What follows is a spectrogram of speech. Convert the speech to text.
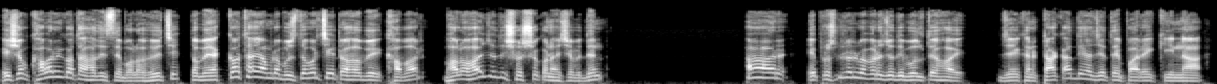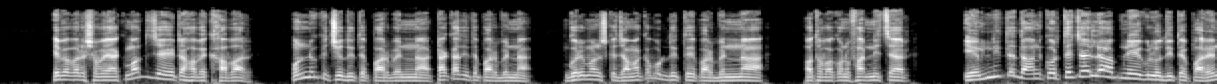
এইসব খাবারের কথা হাদিসে বলা হয়েছে। তবে এক কথায় আমরা বুঝতে পারছি, এটা হবে খাবার। ভালো হয় যদি শস্যকণা হিসেবে দেন। আর এই প্রশ্নটার ব্যাপারে যদি বলতে হয় যে, এখানে টাকা দেয়া যেতে পারে কি না এ ব্যাপারে সবাই একমত যে এটা হবে খাবার। অন্য কিছু দিতে পারবেন না, টাকা দিতে পারবেন না, গরিব মানুষকে জামা কাপড় দিতে পারবেন না অথবা কোনো ফার্নিচার। এমনিতে দান করতে চাইলে আপনি এগুলো দিতে পারেন।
